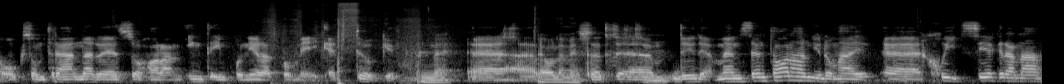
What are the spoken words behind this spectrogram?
Och som tränare så har han inte imponerat på mig ett dugg. Nej, jag håller med. Så att, mm. det är det. Men sen tar han ju de här eh, skitsegrarna,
